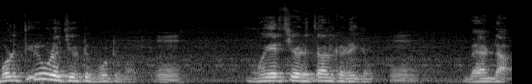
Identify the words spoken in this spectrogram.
போல திருவிழச்சி விட்டு போட்டுப்போம். முயற்சி எடுத்தால் கிடைக்கும். வேண்டாம்.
